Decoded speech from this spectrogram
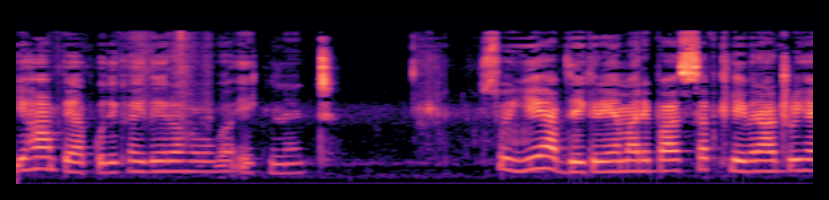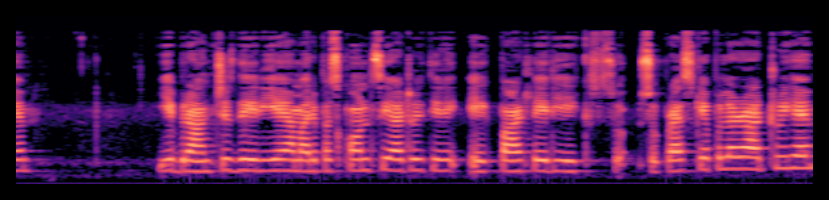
यहाँ पे आपको दिखाई दे रहा होगा एक मिनट सो so, ये आप देख रहे हैं हमारे पास। सब क्लेवन आर्टरी है। ये ब्रांचेस दे रही है। हमारे पास कौन सी आर्टरी थी? एक पार्ट ले रही है, एक सुप्रास्केपुलर आर्टरी है,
